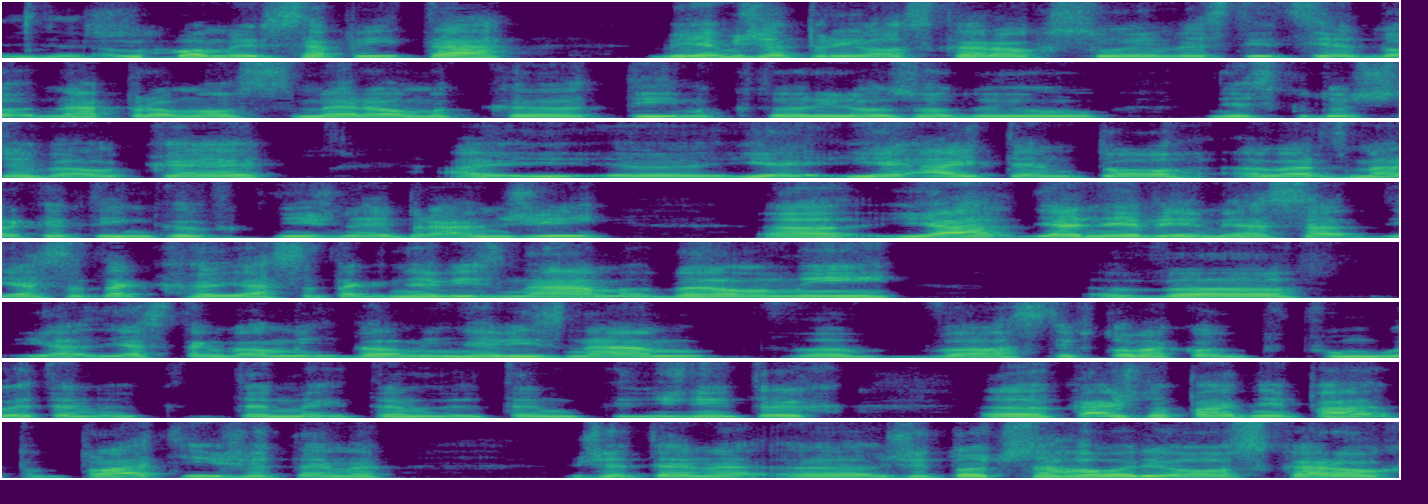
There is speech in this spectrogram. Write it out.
Ideš. Lubomír sa pýta, viem, že pri Oscaroch sú investície do, na promo smerom k tým, ktorí rozhodujú neskutočne veľké. A e, je, je aj tento awards marketing v knižnej branži. E, ja, ja neviem, ja sa, ja, sa tak, ja sa tak nevyznám veľmi v, ja, ja sa tak veľmi, veľmi nevyznám v, vlastne v tom, ako funguje ten, ten, ten, ten knižný trh. E, každopádne platí, že, ten, že, ten, že to, čo sa hovorí o Oscaroch,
